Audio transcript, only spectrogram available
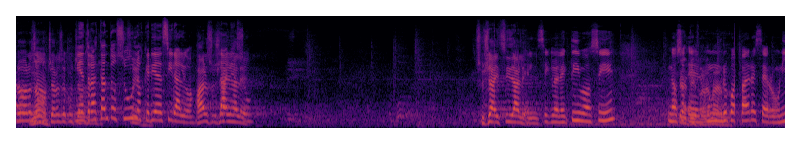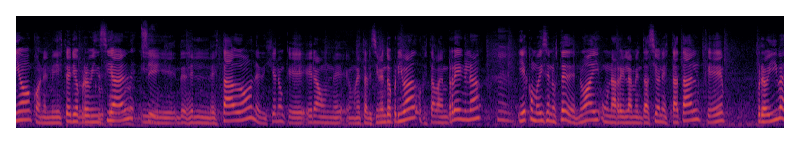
No, no se No. escucha, no se escucha. Mientras no se escucha. tanto, Su Sí. nos quería decir algo. A ver, Suyay, dale. Su. Suyay, sí, dale. El ciclo lectivo, sí. Nos- eh, un grupo de padres se reunió con el Ministerio Provincial y Sí. desde el Estado le dijeron que era un, eh, un establecimiento privado, que estaba en regla. Hmm. Y es como dicen ustedes, no hay una reglamentación estatal que prohíba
